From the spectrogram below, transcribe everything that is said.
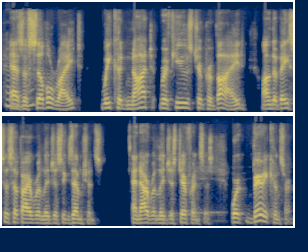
mm-hmm. as a mm-hmm. civil right we could not refuse to provide on the basis of our religious exemptions and our religious differences. We're very concerned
